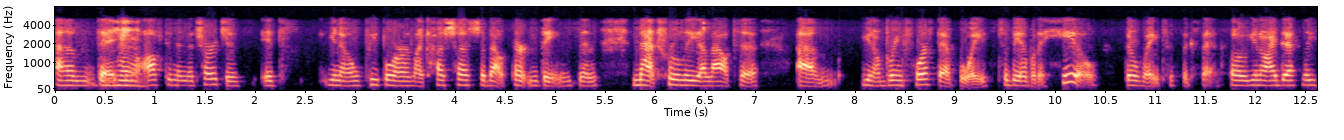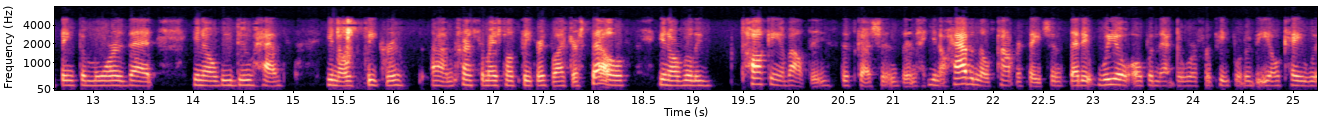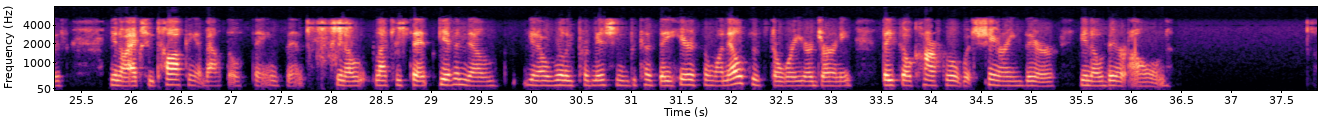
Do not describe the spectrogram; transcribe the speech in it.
um, that, mm-hmm. you know, mm-hmm. often in the churches, it's, you know, people are like hush hush about certain things and not truly allowed to, um, you know, bring forth that voice to be able to heal their way to success. So, you know, I definitely think the more that, you know, we do have, you know, speakers, um, transformational speakers like yourself, you know, really talking about these discussions and you know having those conversations that it will open that door for people to be okay with you know actually talking about those things. And you know like you said giving them you know really permission because they hear someone else's story or journey they feel comfortable with sharing their you know their own.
